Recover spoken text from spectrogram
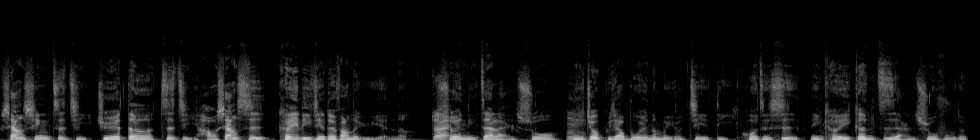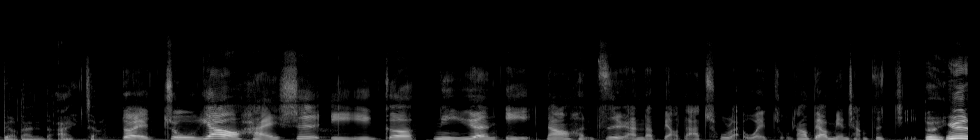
相信自己，觉得自己好像是可以理解对方的语言了。对所以你再来说，嗯你就比较不会那么有芥蒂，或者是你可以更自然、舒服的表达你的爱，这样。对，主要还是以一个你愿意，然后很自然的表达出来为主，然后不要勉强自己。对，因为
